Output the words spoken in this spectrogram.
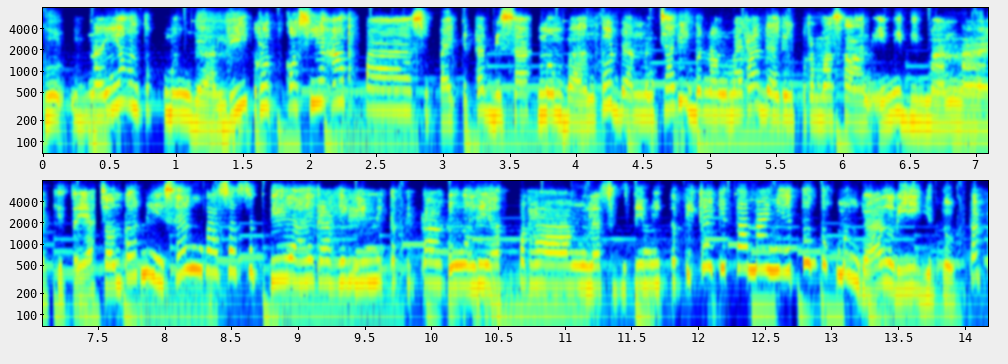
gunanya untuk menggali root cause-nya apa supaya kita bisa membantu dan mencari benang merah dari permasalahan ini di mana gitu ya. Contoh nih, saya ngerasa sedih akhir-akhir ini ketika ngelihat perang, ngelihat seperti ini. Ketika kita nanya itu untuk menggali gitu. Tapi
